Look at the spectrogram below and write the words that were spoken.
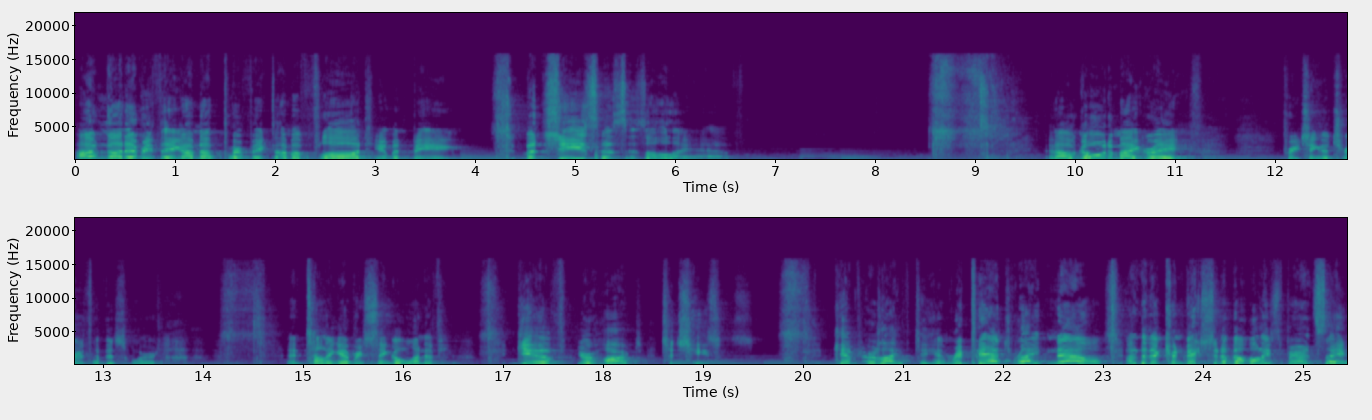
I'm not everything. I'm not perfect. I'm a flawed human being. But Jesus is all I have. And I'll go to my grave preaching the truth of this word and telling every single one of you give your heart to Jesus. Give your life to Him. Repent right now under the conviction of the Holy Spirit. Say,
